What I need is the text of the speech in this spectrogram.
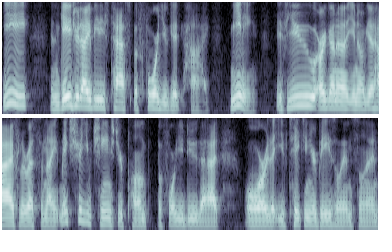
E, engage your diabetes tasks before you get high, meaning if you are gonna, you know, get high for the rest of the night, make sure you've changed your pump before you do that, or that you've taken your basal insulin,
